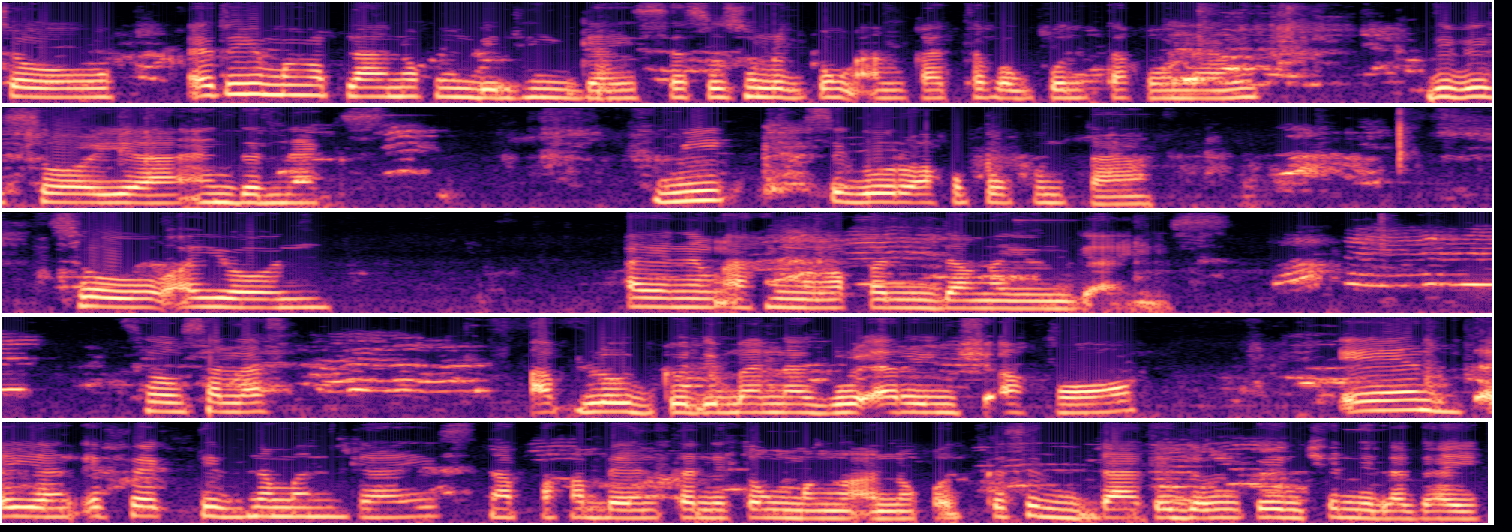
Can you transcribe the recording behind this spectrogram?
So, ito yung mga plano kong bilhin guys sa susunod kong angkat sa pagpunta ko ng Divisoria and the next week siguro ako pupunta. So, ayun. Ayan ang aking mga paninda ngayon guys. So, sa last upload ko, di ba, nag-rearrange ako. And, ayan, effective naman guys. Napakabenta nitong mga ano ko. Kasi dati doon ko yun siya nilagay.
